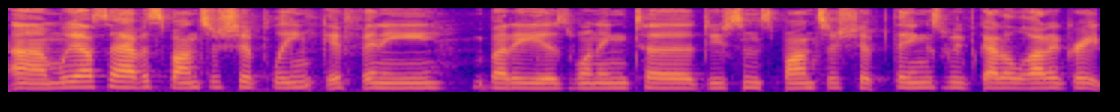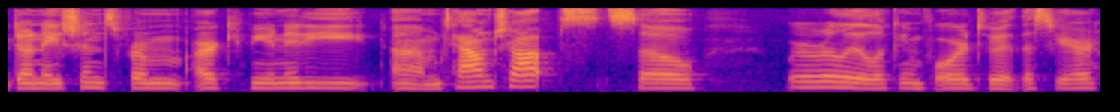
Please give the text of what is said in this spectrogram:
um, we also have a sponsorship link if anybody is wanting to do some sponsorship things. We've got a lot of great donations from our community um, town shops. So we're really looking forward to it this year.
